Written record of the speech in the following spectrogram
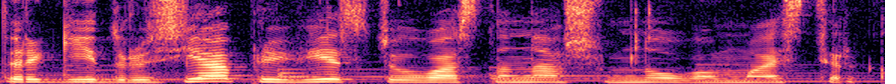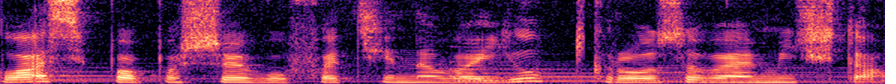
Дорогие друзья, приветствую вас на нашем новом мастер-классе по пошиву фатиновой юбки «Розовая мечта».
